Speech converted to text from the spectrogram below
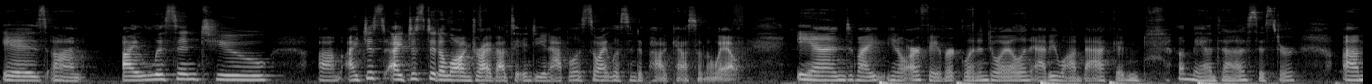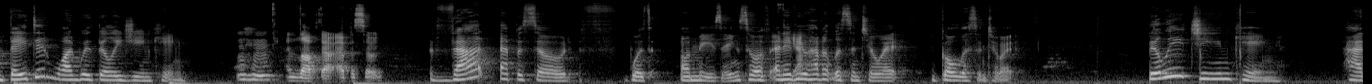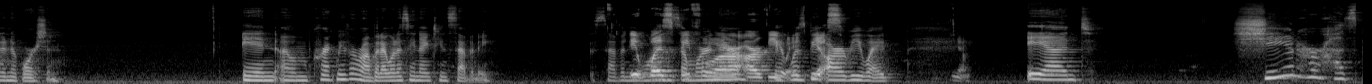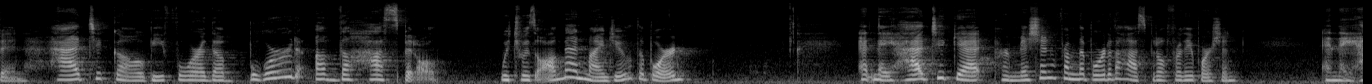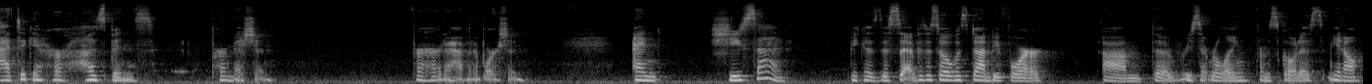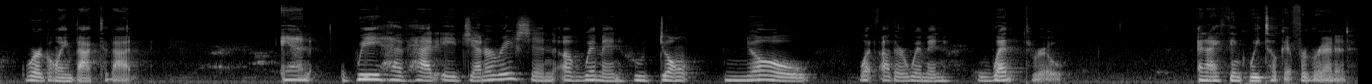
is um, I listened to um, I just I just did a long drive out to Indianapolis, so I listened to podcasts on the way out and my, you know, our favorite, Glennon Doyle and Abby Wambach and Amanda, sister, um, they did one with Billie Jean King. Mm-hmm. I love that episode. That episode was amazing. So if any of yeah. you haven't listened to it, go listen to it. Billie Jean King had an abortion in, um, correct me if I'm wrong, but I want to say 1970. 71, it was somewhere in there. Roe v. It was be yes. Roe v. Wade. Yeah. And she and her husband had to go before the board of the hospital, which was all men, mind you, the board. And they had to get permission from the board of the hospital for the abortion. And they had to get her husband's permission for her to have an abortion. And she said, because this episode was done before um, the recent ruling from SCOTUS, you know, we're going back to that. And we have had a generation of women who don't know what other women went through And I think we took it for granted.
